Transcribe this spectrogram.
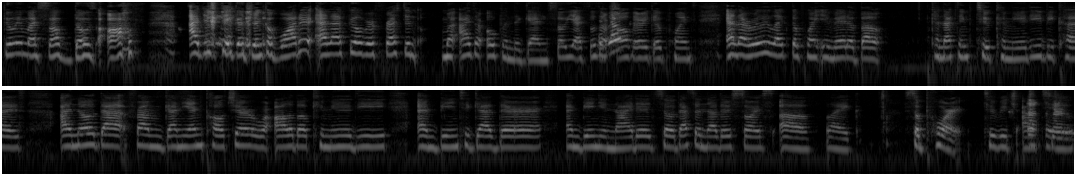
feeling myself doze off I just take a drink of water and I feel refreshed and my eyes are opened again. So yes, those are all very good points. And I really like the point you made about connecting to community because I know that from Ghanaian culture, we're all about community and being together and being united. So that's another source of like support to reach out to.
